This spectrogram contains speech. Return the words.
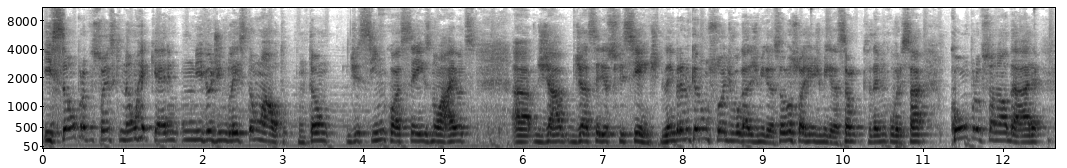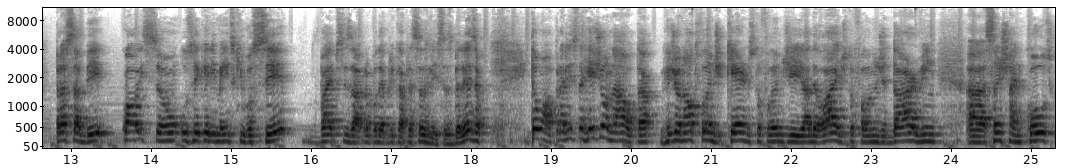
e são profissões que não requerem um nível de inglês tão alto. Então, de 5 a 6 no IELTS uh, já, já seria suficiente. Lembrando que eu não sou advogado de imigração, não sou agente de imigração, vocês devem conversar com um profissional da área para saber quais são os requerimentos que você vai precisar para poder aplicar para essas listas, beleza? Então, ó, para a lista regional, tá? Regional, tô falando de Cairns, tô falando de Adelaide, tô falando de Darwin, uh, Sunshine Coast,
